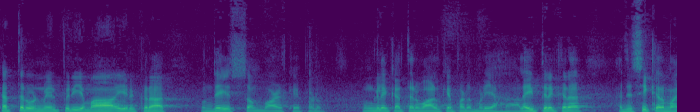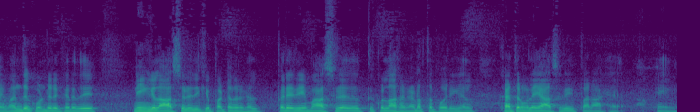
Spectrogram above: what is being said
கத்தர் உண்மையில் பிரியமா இருக்கிறார். உன் தேசம் வாழ்க்கைப்படும். உங்களை கத்தர் வாழ்க்கைப்படும்படியாக அழைத்திருக்கிறார். அது சீக்கிரமாய் வந்து கொண்டிருக்கிறது. நீங்கள் ஆசீர்வதிக்கப்பட்டவர்கள். பிறரையும் ஆசீர்வாதத்துக்குள்ளாக நடத்த போறீர்கள் கத்தர் உங்களை ஆசீர்வதிப்பாராக. அமேன்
